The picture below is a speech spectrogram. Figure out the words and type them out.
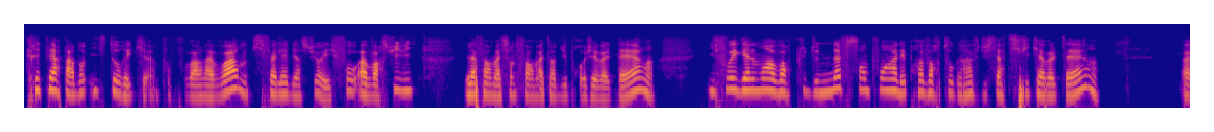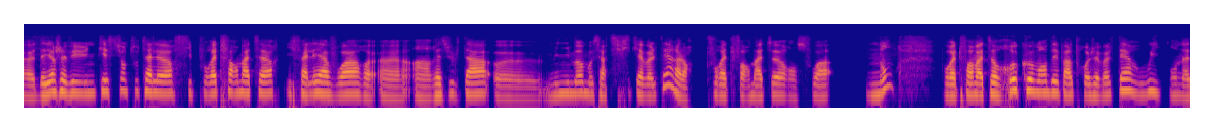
critères pardon, historiques pour pouvoir l'avoir. Donc, il fallait bien sûr, il faut avoir suivi la formation de formateur du projet Voltaire. Il faut également avoir plus de 900 points à l'épreuve orthographe du certificat Voltaire. Euh, d'ailleurs, j'avais eu une question tout à l'heure, si pour être formateur, il fallait avoir euh, un résultat minimum au certificat Voltaire. Alors, pour être formateur en soi, non. Pour être formateur recommandé par le projet Voltaire, oui, on a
